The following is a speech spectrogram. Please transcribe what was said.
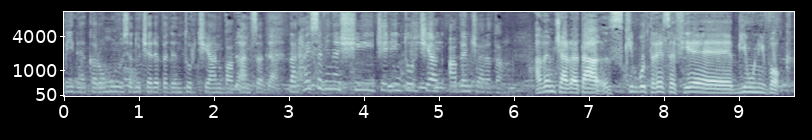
bine că românul se duce repede în Turcia în vacanță, da, da. dar hai să vină și cei și, din Turcia, și, avem ce arăta. Avem ce arăta, schimbul trebuie să fie biunivoc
